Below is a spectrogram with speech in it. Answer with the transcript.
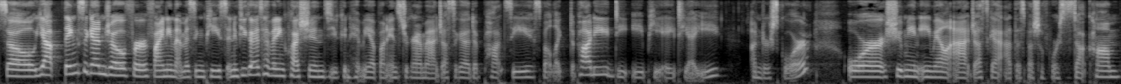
So, yeah, thanks again, Joe, for finding that missing piece. And if you guys have any questions, you can hit me up on Instagram at Jessica DePatie, spelled like DePatie, D E P A T I E underscore, or shoot me an email at jessica at thespecialforces.com.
